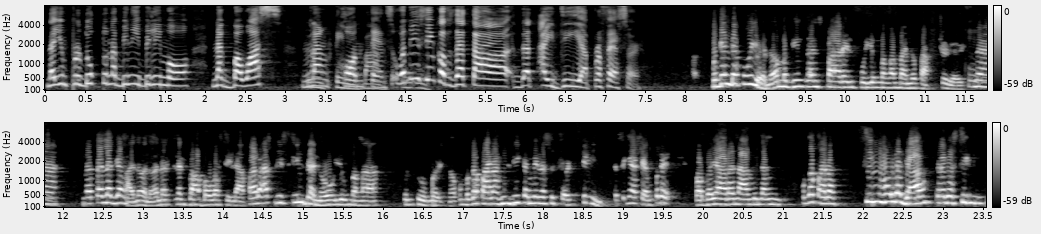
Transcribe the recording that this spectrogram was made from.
na yung produkto na binibili mo nagbawas ng, Ng contents. What do you think of that uh, that idea, professor? Maganda po yun, no? maging transparent po yung mga manufacturers na na talagang ano no? Nag, nagbabawas sila para at least in the know yung mga consumers no? Kumbaga parang hindi kami na short change kasi nga syempre babayaran namin ng kumbaga parang sing halaga pero sing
